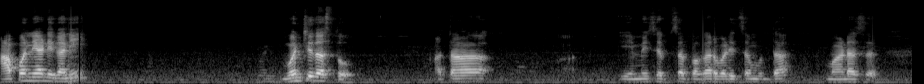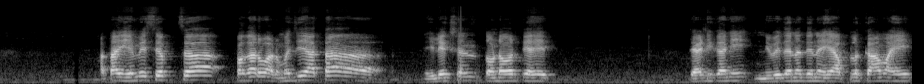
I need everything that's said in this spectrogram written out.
आपण या ठिकाणी वंचित असतो. आता एम एस एफचा पगारवाढीचा मुद्दा मांडा सर. आता एम एस एफचा पगारवाढ म्हणजे आता इलेक्शन तोंडावरती आहेत. त्या ठिकाणी निवेदनं देणं हे आपलं काम आहे.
